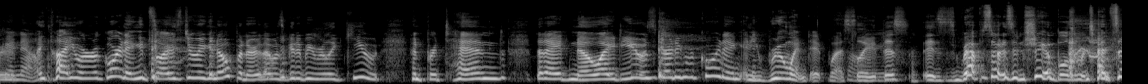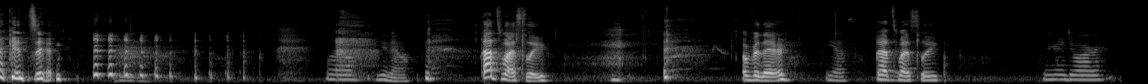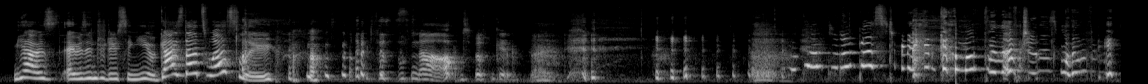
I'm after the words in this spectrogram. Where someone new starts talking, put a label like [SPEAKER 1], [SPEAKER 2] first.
[SPEAKER 1] Okay,
[SPEAKER 2] it.
[SPEAKER 1] now.
[SPEAKER 2] I thought you were recording, and so I was doing an opener that was going to be really cute and pretend that I had no idea it was starting recording, and you ruined it, Wesley.
[SPEAKER 1] Sorry.
[SPEAKER 2] This is episode is in shambles. We're ten seconds in.
[SPEAKER 1] Well, you know.
[SPEAKER 2] That's Wesley. Over there.
[SPEAKER 1] yes.
[SPEAKER 2] That's. Wesley.
[SPEAKER 1] You're gonna do our.
[SPEAKER 2] Yeah, I was I was introducing you. Guys, that's Wesley.
[SPEAKER 1] this is not. Don't get started.
[SPEAKER 2] I could come up with after this movie.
